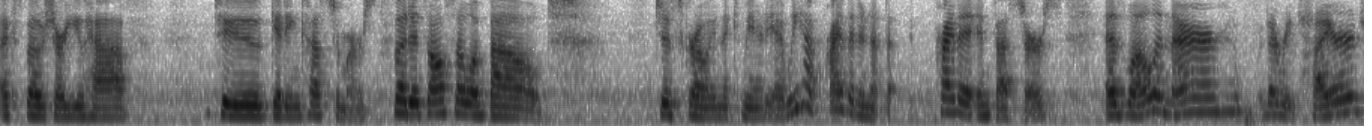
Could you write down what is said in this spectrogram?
exposure you have to getting customers. But it's also about just growing the community. We have private in, private investors as well, and they're they're retired.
